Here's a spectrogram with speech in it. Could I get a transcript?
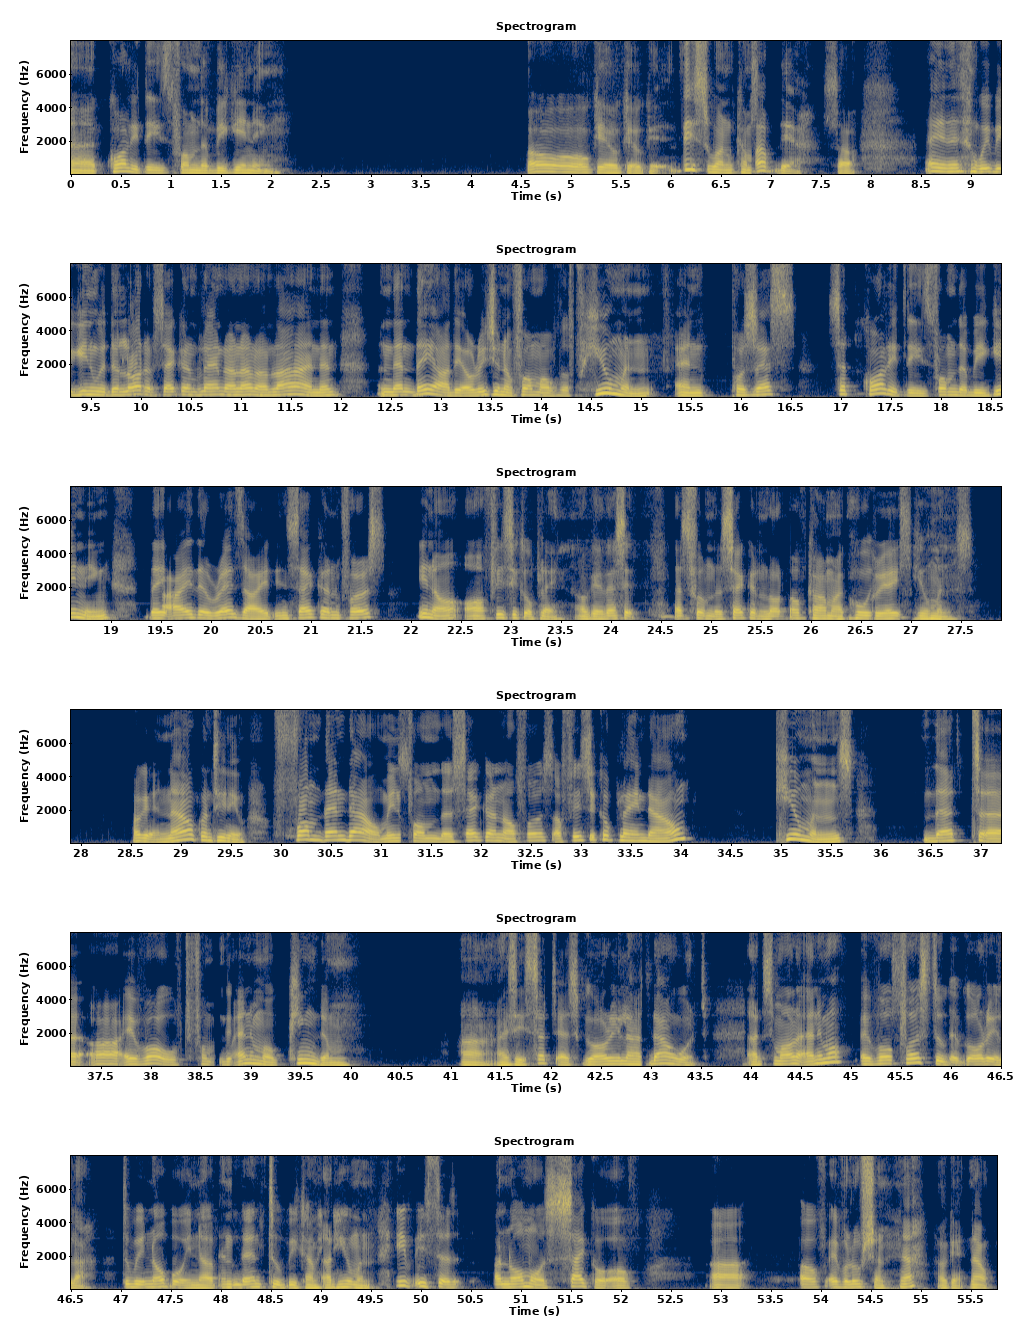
uh, qualities from the beginning. Oh, okay, okay, okay. This one comes up there. So and we begin with the Lord of second plane, blah, blah, blah, blah, and then and then they are the original form of the human and possess such qualities from the beginning. They either reside in second, first, you know, or physical plane. Okay, that's it. That's from the second Lord of Karma who creates humans. Okay, now continue. From then down, means from the second or first or physical plane down, humans that uh, are evolved from the animal kingdom. Ah, I see, such as gorilla downward. A smaller animal evolved first to the gorilla to be noble enough and then to become a human. If it's a, a normal cycle of uh, of evolution, yeah. Okay, now,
